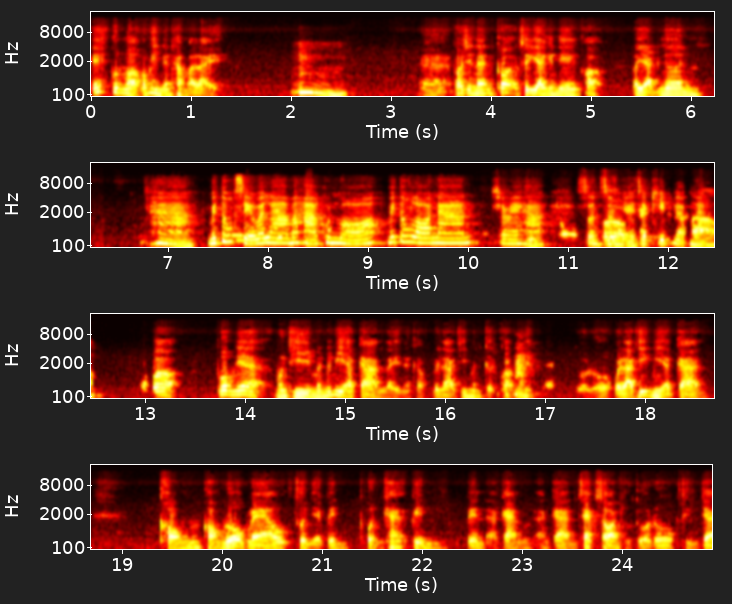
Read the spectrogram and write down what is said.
เอ๊ะ คุณหมอก็ไม่เห็นจะทำอะไร อืมอ่าเพราะฉะนั้นก็ซื้อยากินเองก็ประหยัดเงิน ค่ะ ไม่ต้องเสียเวลามาหาคุณหมอ ไม่ต้องรอนานใช่ไหมคะส่วนส่วนใหญ่จะคิดแบบนั้นแล้วก็พวกเนี้ยบางทีมันไม่มีอาการอะไรนะครับ เวลาที่มันเกิดความเปลี่ยนแปลงตัวโรค เวลาที่มีอาการ ของของโรคแล้ว ส่วนใหญ่เป็นผลค่าเป็นเป็นอาการอาการแทรกซ้อนของตัวโรคถึงจะ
